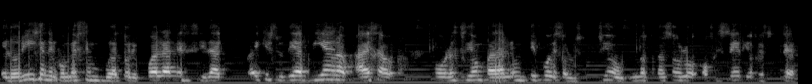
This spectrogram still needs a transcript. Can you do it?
el origen del comercio ambulatorio, cuál es la necesidad. Hay que estudiar bien a, esa población para darle un tipo de solución, no tan solo ofrecer y ofrecer.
